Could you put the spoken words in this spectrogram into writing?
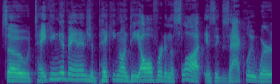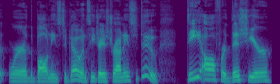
So taking advantage and picking on Dee Alford in the slot is exactly where, where the ball needs to go and CJ Stroud needs to do. Dee Alford this year,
